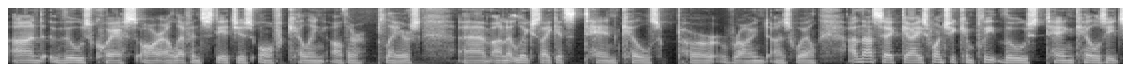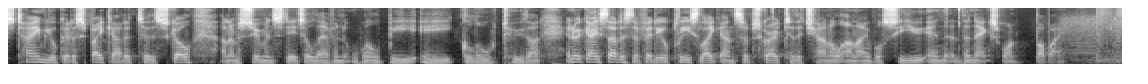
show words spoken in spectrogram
And those quests are 11 stages of killing other players um, and it looks like it's 10 kills per round as well. And that's it, guys. Once you complete those 10 kills each time, you'll get a spike added to the skull, and I'm assuming stage 11 will be a glow to that. Anyway, guys, that is the video. Please like and subscribe to the channel, and I will see you in the next one. Bye bye.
